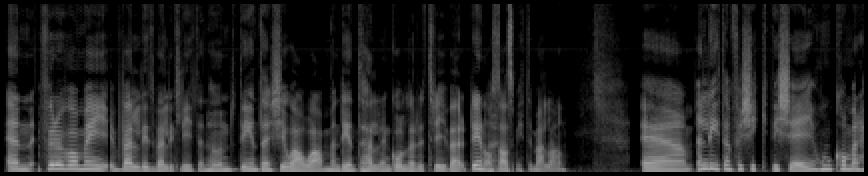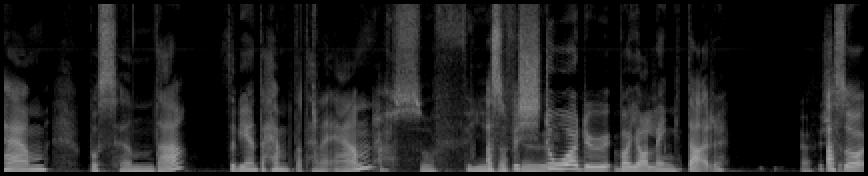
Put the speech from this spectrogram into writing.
En, för att vara mig väldigt, väldigt liten hund. Det är inte en chihuahua, men det är inte heller en golden retriever. Det är någonstans mitt emellan. Eh, en liten försiktig tjej. Hon kommer hem på söndag. Så vi har inte hämtat henne än. Alltså fy Alltså förstår du vad jag längtar? Jag förstår. Alltså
